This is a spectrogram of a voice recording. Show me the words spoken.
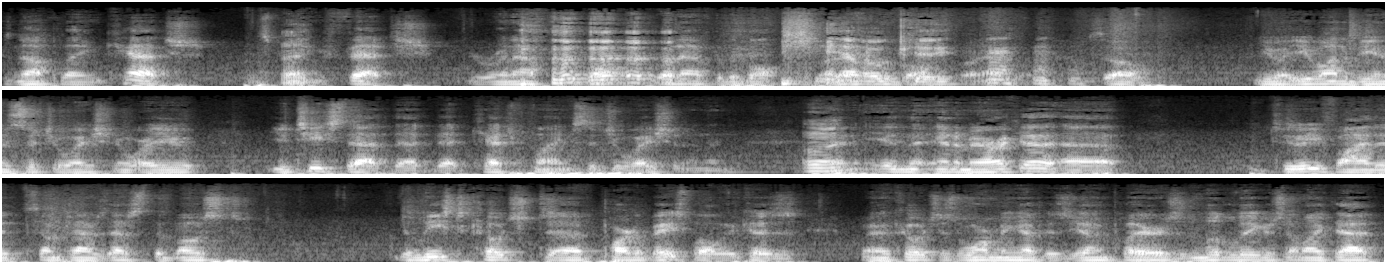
is not playing catch; it's playing Right. fetch. You run after the ball, run after the ball, run Yeah, after okay. the ball. run after the ball. So you you want to be in a situation where you you teach that that that catch playing situation, and, then, All right. and in in America uh, too, you find that sometimes that's the most the least coached uh, part of baseball because when a coach is warming up his young players in little league or something like that,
